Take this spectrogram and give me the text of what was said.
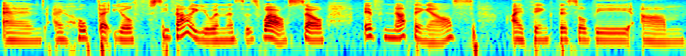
and I hope that you'll see value in this as well. So, if nothing else, I think this will be um,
